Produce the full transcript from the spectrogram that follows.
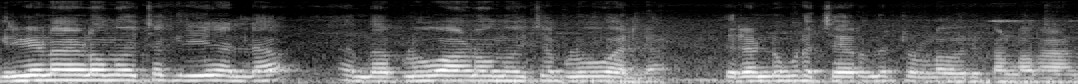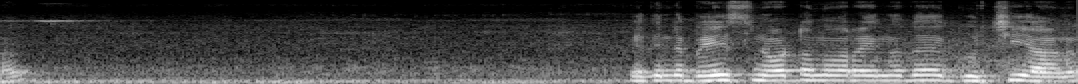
ഗ്രീൻ ആണോ എന്ന് വെച്ചാൽ ഗ്രീൻ അല്ല എന്നാൽ ബ്ലൂ ആണോ എന്ന് വെച്ചാൽ ബ്ലൂ അല്ല. ഇത് രണ്ടും കൂടെ ചേർന്നിട്ടുള്ള ഒരു കളറാണ്. ഇതിന്റെ ബേസ് നോട്ട് എന്ന് പറയുന്നത് ഗുച്ചിയാണ്.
